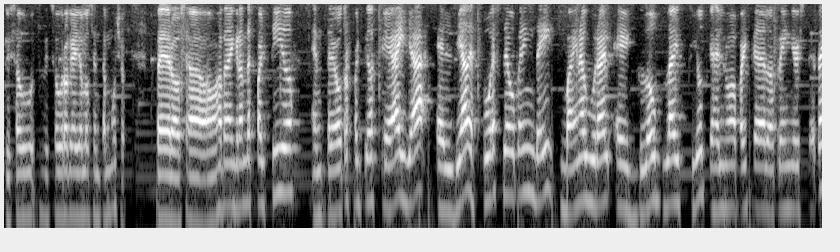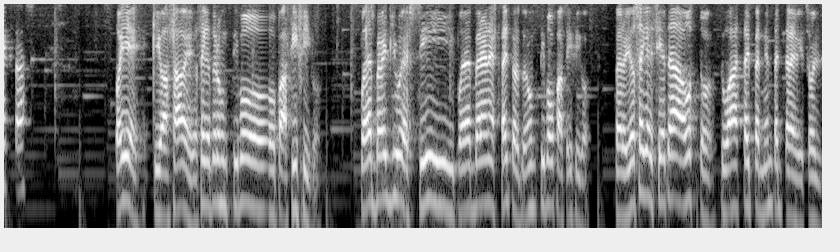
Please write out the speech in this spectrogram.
Estoy seguro, que ellos lo sienten mucho. Pero, o sea, vamos a tener grandes partidos. Entre otros partidos que hay ya, el día después de Opening Day va a inaugurar el Globe Life Field, que es el nuevo parque de los Rangers de Texas. Oye, Kiva sabe, yo sé que tú eres un tipo pacífico. Puedes ver UFC, puedes ver NFL, pero tú eres un tipo pacífico. Pero yo sé que el 7 de agosto tú vas a estar pendiente del televisor.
